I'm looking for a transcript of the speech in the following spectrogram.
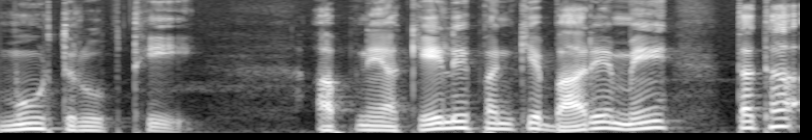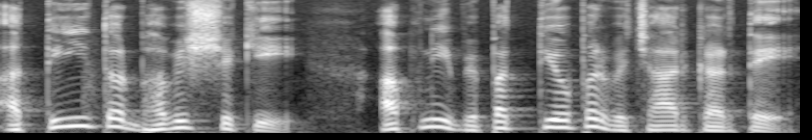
मूर्त रूप थी। अपने अकेलेपन के बारे में तथा अतीत और भविष्य की अपनी विपत्तियों पर विचार करते,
